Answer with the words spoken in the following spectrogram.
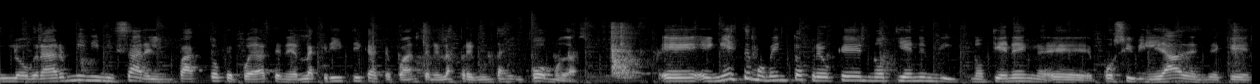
lograr minimizar el impacto que pueda tener la crítica, que puedan tener las preguntas incómodas. Eh, en este momento creo que no tienen, no tienen eh, posibilidades de, que,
